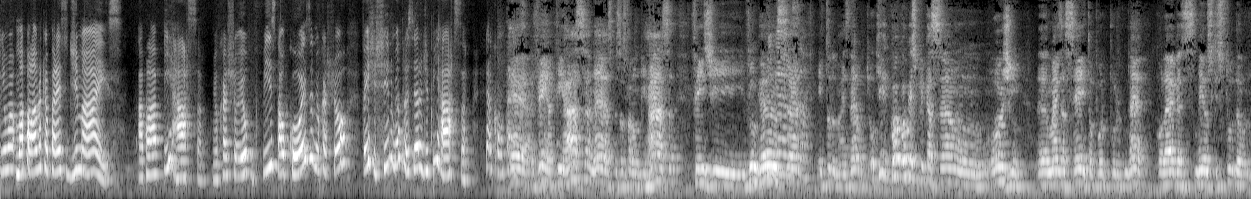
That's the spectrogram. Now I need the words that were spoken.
E uma, uma palavra que aparece demais, a palavra pirraça. Meu cachorro, eu fiz tal coisa, meu cachorro fez xixi no meu travesseiro de pirraça. Acontece. É, vem a pirraça, né? As pessoas falam pirraça fez de vingança, vingança. e tudo mais, né? O que, qual, qual é a explicação hoje uh, mais aceita por, por né, colegas meus que estudam,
